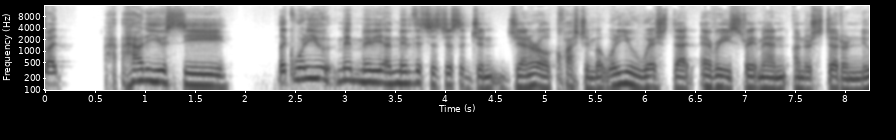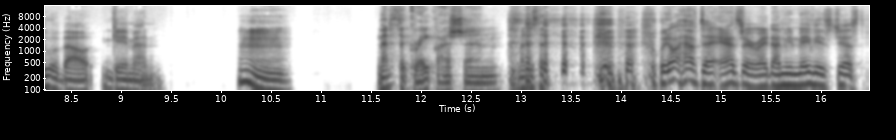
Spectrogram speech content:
but how do you see like what do you maybe maybe this is just a gen- general question but what do you wish that every straight man understood or knew about gay men hmm that's a great question. What is it? we don't have to answer it right. I mean, maybe it's just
